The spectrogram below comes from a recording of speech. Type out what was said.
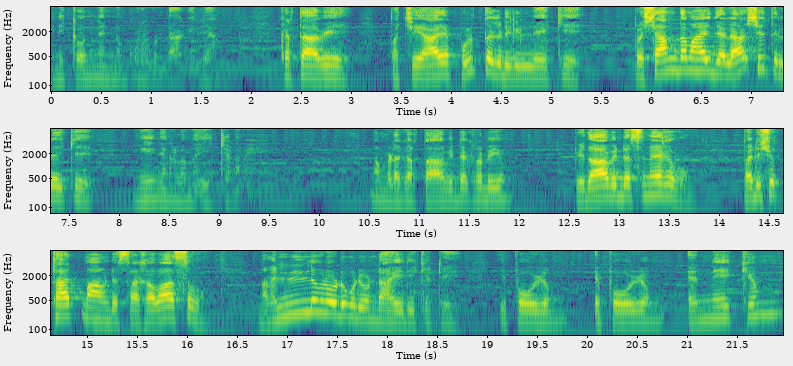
എനിക്കൊന്നിനും കുറവുണ്ടാകില്ല. കർത്താവെ പച്ചയായ പുൽത്തകിടുകളിലേക്ക് പ്രശാന്തമായ ജലാശയത്തിലേക്ക് നീ ഞങ്ങളെ നയിക്കണമേ. നമ്മുടെ കർത്താവിന്റെ കൃപയും പിതാവിന്റെ സ്നേഹവും പരിശുദ്ധാത്മാവിന്റെ സഹവാസവും നമ്മെല്ലാവരോടും കൂടി ഉണ്ടായിരിക്കട്ടെ. ഇപ്പോഴും എപ്പോഴും എന്നേക്കും.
